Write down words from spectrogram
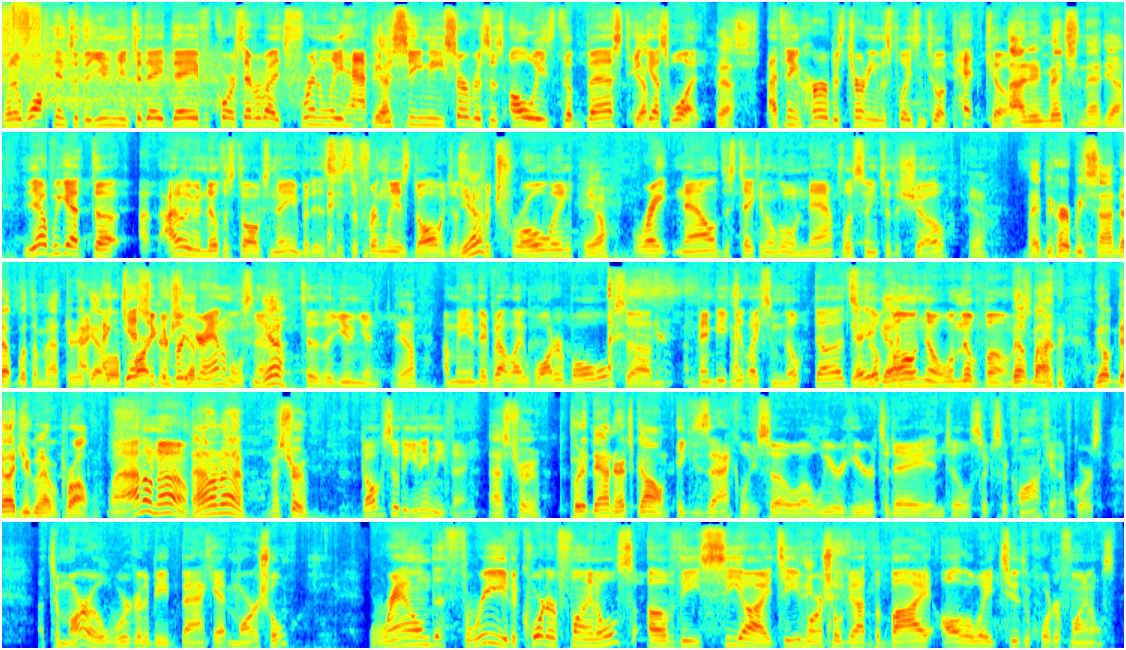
when I walked into the union today, Dave, of course, everybody's friendly, happy Yes. to see me. Service is always the best. And Yep. guess what? Yes. I think Herb is turning this place into a Petco. I didn't mention that, yeah. Yeah, we got the. I- I don't even know this dog's name, but this is the friendliest dog, just Yeah. patrolling. Yeah. Right now, just taking a little nap, listening to the show. Yeah. Maybe Herbie signed up with them out there. They I, got a I little guess you can bring your animals now Yeah. to the union. Yeah. I mean, they've got like water bowls. Um, maybe you can get like some milk duds. There you milk go. bone? No, well, milk bones. Milk bone. Milk Dud, you're going to have a problem. Well, I don't know. I don't know. That's true. Dogs would eat anything. That's true. Put it down there, it's gone. Exactly. So uh, we are here today until six o'clock, and of course, uh, tomorrow we're going to be back at Marshall. Round three, the quarterfinals of the CIT. Marshall got the bye all the way to the quarterfinals.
